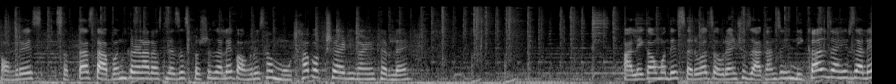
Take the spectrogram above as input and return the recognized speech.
काँग्रेस सत्ता स्थापन करणार असल्याचं स्पष्ट झालंय. काँग्रेस हा मोठा पक्ष या ठिकाणी ठरलाय. पालेगावमध्ये सर्व चौऱ्याऐंशी जागांचे हे निकाल जाहीर झाले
